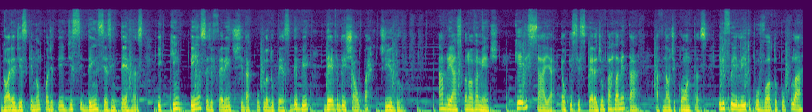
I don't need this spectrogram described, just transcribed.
Dória disse que não pode ter dissidências internas e quem pensa diferente da cúpula do PSDB deve deixar o partido. Abre aspas novamente. Que ele saia é o que se espera de um parlamentar, Afinal de contas, ele foi eleito por voto popular.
